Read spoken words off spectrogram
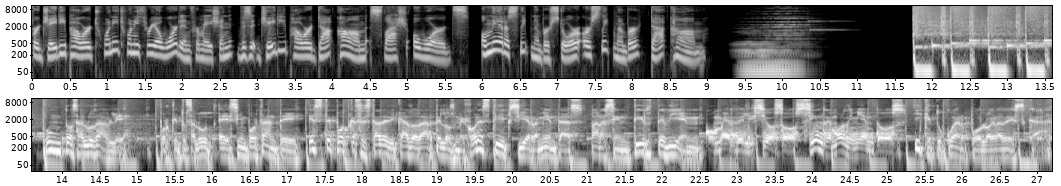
For JD Power 2023 award information, visit jdpower.com/awards. Only at a Sleep Number store or sleepnumber.com. Punto saludable. Porque tu salud es importante. Este podcast está dedicado a darte los mejores tips y herramientas para sentirte bien, comer delicioso, sin remordimientos y que tu cuerpo lo agradezca.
